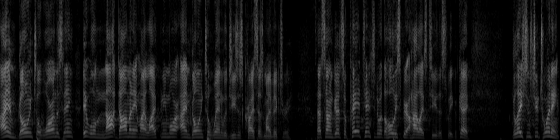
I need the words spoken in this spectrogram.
I am going to war on this thing. It will not dominate my life anymore. I am going to win with Jesus Christ as my victory. Does that sound good? So pay attention to what the Holy Spirit highlights to you this week. Okay. Galatians 2:20.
